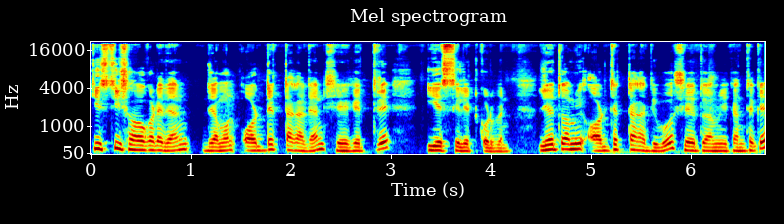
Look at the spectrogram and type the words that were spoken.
কিস্তি সহকারে দেন, যেমন অর্ধেক টাকা দেন, সেক্ষেত্রে ইয়ে সিলেক্ট করবেন। যেহেতু আমি অর্ধেক টাকা দিব, সেহেতু আমি এখান থেকে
